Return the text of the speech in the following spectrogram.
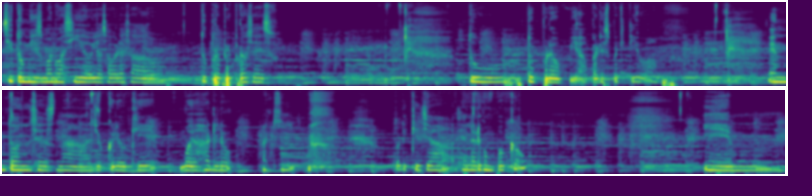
si tú mismo no has ido y has abrazado tu propio proceso, tu, tu propia perspectiva. Entonces, nada, yo creo que voy a dejarlo aquí porque ya se alarga un poco. Y, um,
